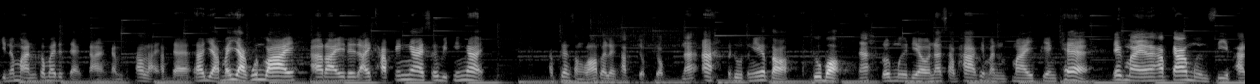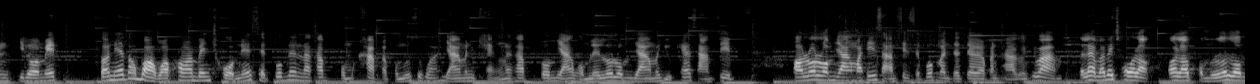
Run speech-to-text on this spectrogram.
กินน้ำมันก็ไม่ได้แตกต่างกันเท่าไหร่แต่ถ้าอยากไม่อยากวุ่นวายอะไรใดๆขับง่ายๆเซอร์วิสง่ายๆ ขับเคลื่อนสองล้อไปเลยครับจบๆนะอะมาดูตรงนี้กันต่อดูเบาะนะรถมือเดียวนะสภาพที่มันไม่เพียงแค่เลขไม่นะครับ94,000กิโลเมตรตอนนี้ต้องบอกว่าพอมันเป็นโฉมนี้เสร็จปุ๊บเนี่ยนะครับผมขับอะผมรู้สึกว่ายางมันแข็งนะครับลมยางผมเลยลดลมยางมาอยู่แค่ 30 พอลดลมยางมาที่ 30 เสร็จปุ๊บมันจะเจอปัญหาตรงที่ว่าตอนแรกมันไม่โชว์หรอกพอเราผมลดลม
